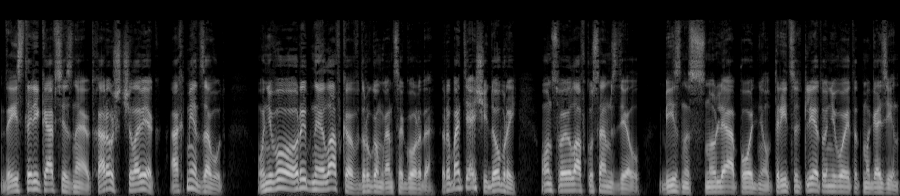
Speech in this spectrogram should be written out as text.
Да и старика все знают. Хороший человек. Ахмед зовут. У него рыбная лавка в другом конце города. Работящий, добрый. Он свою лавку сам сделал. Бизнес с нуля поднял. 30 лет у него этот магазин.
